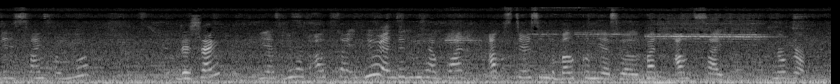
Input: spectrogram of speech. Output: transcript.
This is fine for you. This side? Yes, we have outside here and then we have one upstairs in the balcony as well, but outside. No problem.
